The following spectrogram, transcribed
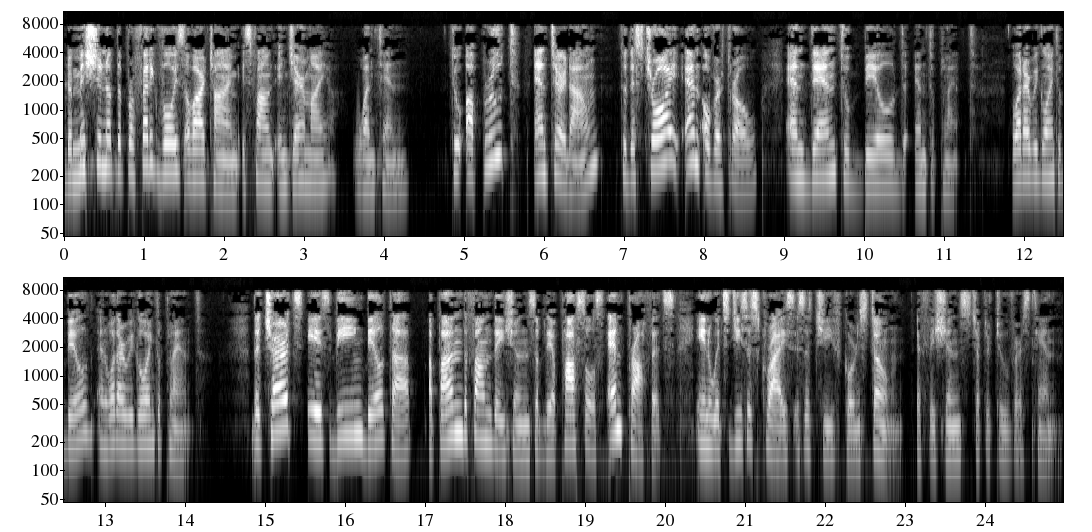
the mission of the prophetic voice of our time is found in Jeremiah 1.10. To uproot and tear down, to destroy and overthrow, and then to build and to plant. What are we going to build and what are we going to plant? The church is being built up upon the foundations of the apostles and prophets in which Jesus Christ is the chief cornerstone. Ephesians chapter 2 verse 10.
